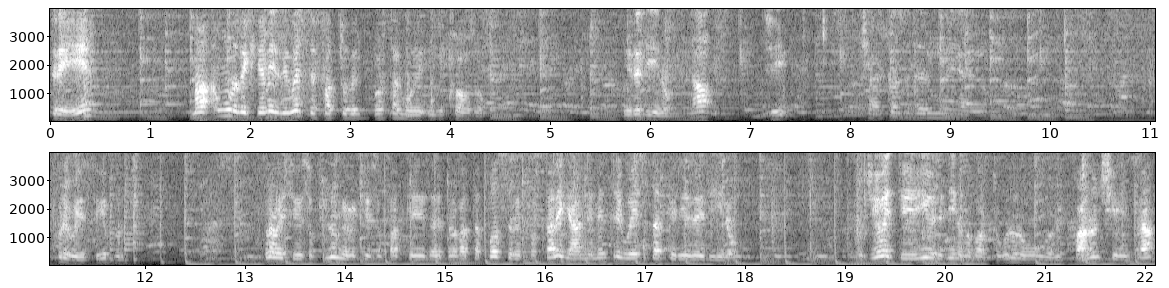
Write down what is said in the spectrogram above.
tre, ma uno tecnicamente di questi è fatto per portarmi il, coso, il retino. No, Sì, c'è il coso del mulinello. pure questi, che buono. Però questi che sono più lunghi perché fatte, sarebbero fatte apposta per portare le canne, mentre questa per il retino. Logicamente io il retino lo porto quello lungo che qua non c'entra.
